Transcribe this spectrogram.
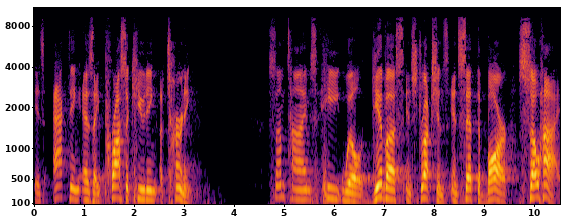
is acting as a prosecuting attorney. Sometimes he will give us instructions and set the bar so high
